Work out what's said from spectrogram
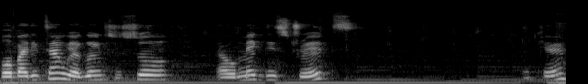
but by the time we are going to sew i will make this straight. Okay.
